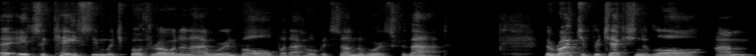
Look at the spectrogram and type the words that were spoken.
Uh, it's a case in which both Rowan and I were involved, but I hope it's none the worse for that. The right to protection of law um,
